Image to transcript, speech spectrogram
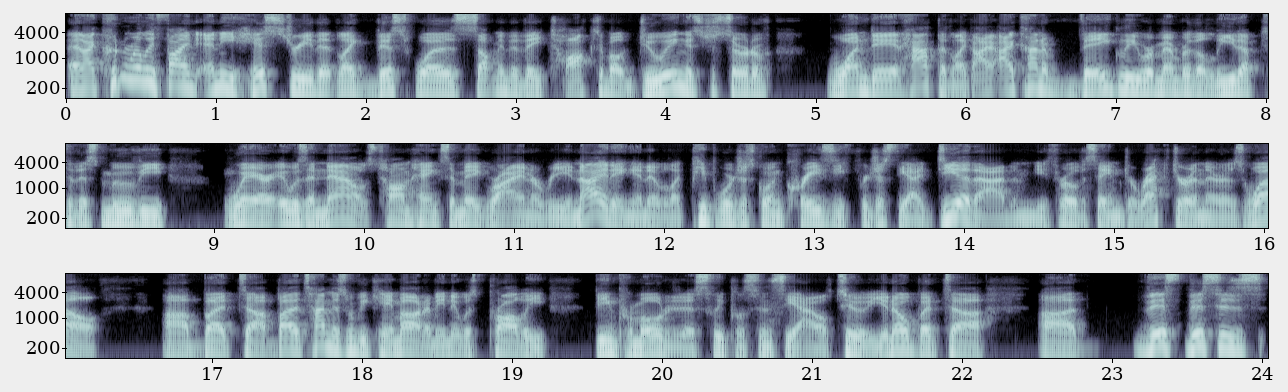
And I couldn't really find any history that like this was something that they talked about doing. It's just sort of one day it happened. Like I, I kind of vaguely remember the lead up to this movie where it was announced Tom Hanks and Meg Ryan are reuniting, and it was like people were just going crazy for just the idea that, and you throw the same director in there as well. Uh, but uh, by the time this movie came out, I mean, it was probably being promoted as Sleepless in Seattle too, you know. But uh, uh, this this is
